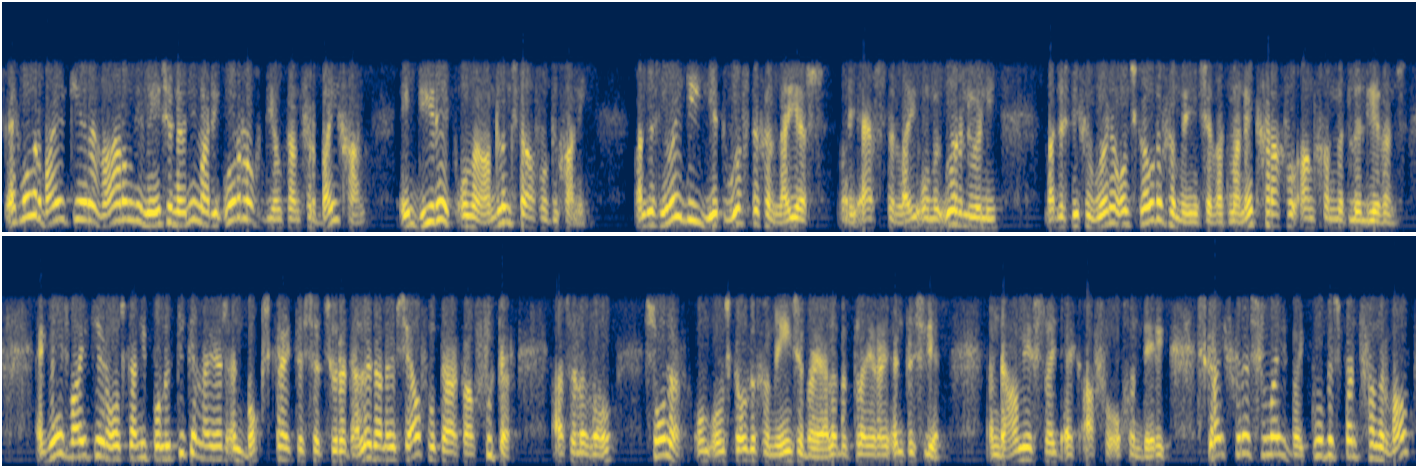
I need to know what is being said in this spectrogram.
So ek wonder baie kere waarom die mense nou nie maar die oorlog deel kan verbygaan en direk onderhandelingstafel toe gaan nie. Want dis nooit die heethoofdige leiers wat die ergste ly onder oorloë nie, maar dis die gewone onskuldige mense wat maar net graag wil aangaan met hulle lewens. Ek wens baie keer ons kan die politieke leiers in bokskryte sit sodat hulle dan nou self mekaar kan voeter as hulle wil sonder om onskuldige mense by hulle bekleierery in te sleep. En daarmee sluit ek af vir oggend Derek. Skryf gerus vir my by kobus.vanderwalt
